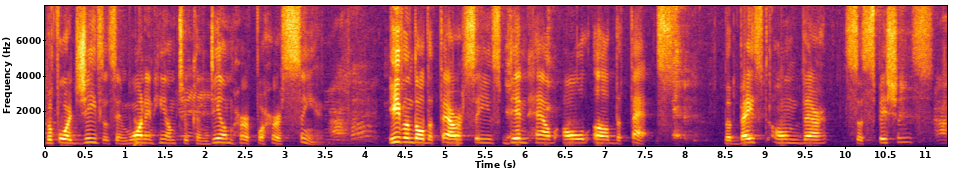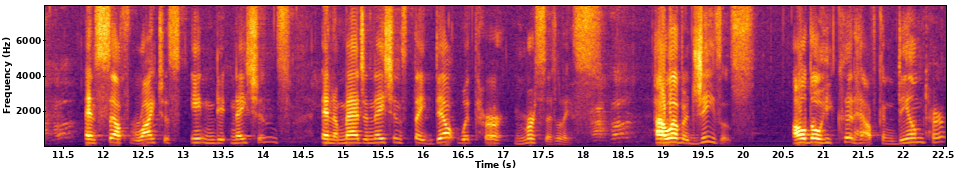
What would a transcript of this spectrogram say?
before Jesus and wanted him to condemn her for her sin. Uh-huh. Even though the Pharisees didn't have all of the facts, but based on their suspicions uh-huh. and self righteous indignations and imaginations, they dealt with her merciless. However, Jesus, although he could have condemned her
